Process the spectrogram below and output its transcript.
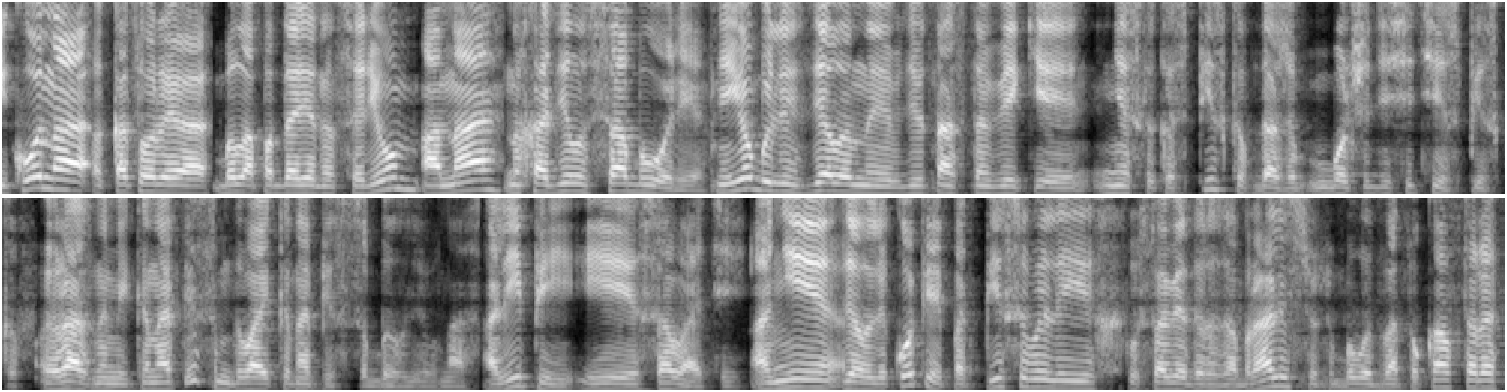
Икона, которая была подарена царем, она находилась в соборе. С нее были сделаны в XIX веке несколько списков, даже больше десяти списков, разными иконописцами. Два иконописца были у нас, Алипий и Саватий. Они делали копии, подписывали их, искусствоведы разобрались, было два только автора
